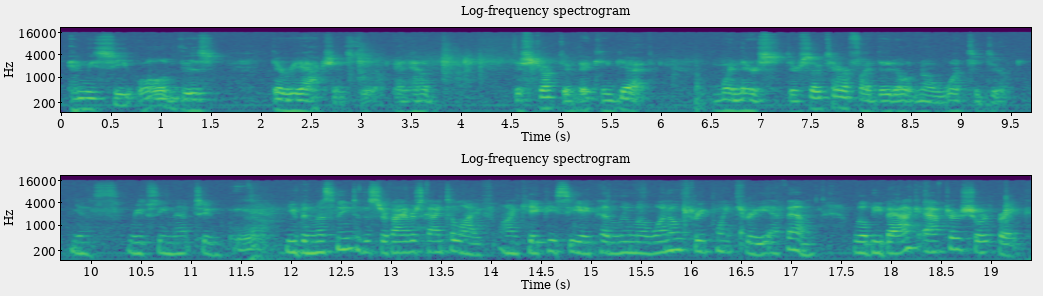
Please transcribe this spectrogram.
And we see all of this, their reactions to it, and how destructive they can get when they're, they're so terrified they don't know what to do. Yes, we've seen that too. Yeah. You've been listening to the Survivor's Guide to Life on KPCA Petaluma 103.3 FM. We'll be back after a short break.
